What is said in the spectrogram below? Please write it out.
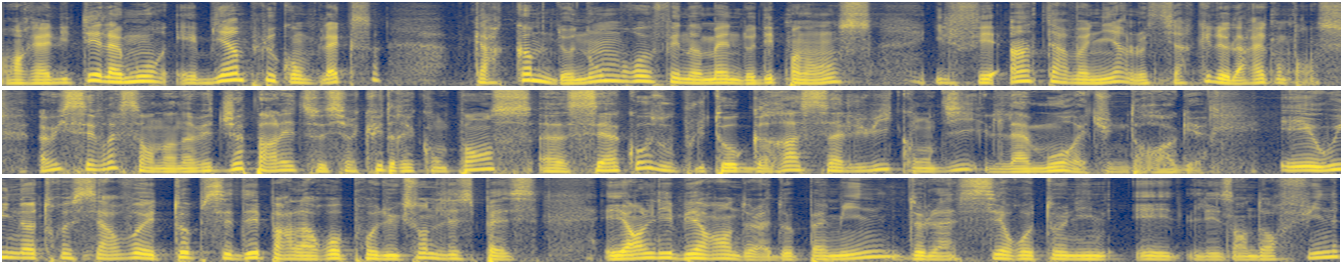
En réalité, l'amour est bien plus complexe, car comme de nombreux phénomènes de dépendance, il fait intervenir le circuit de la récompense. Ah oui, c'est vrai, ça, on en avait déjà parlé de ce circuit de récompense. Euh, c'est à cause ou plutôt grâce à lui qu'on dit l'amour est une drogue. Et oui, notre cerveau est obsédé par la reproduction de l'espèce. Et en libérant de la dopamine, de la sérotonine et les endorphines,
